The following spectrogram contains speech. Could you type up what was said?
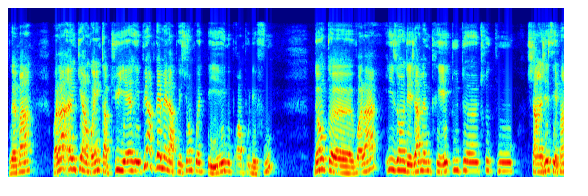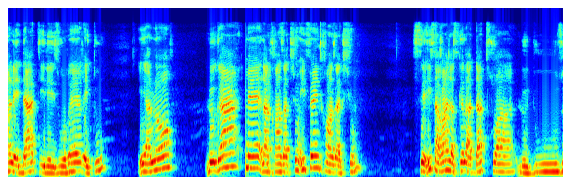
Vraiment. Voilà un qui a envoyé une capture hier et puis après, il met la pression pour être payé. Il nous prend pour des fous. Donc, euh, voilà. Ils ont déjà même créé tout un truc pour changer seulement les dates et les horaires et tout. Et alors, le gars met la transaction. Il fait une transaction il s'arrange à ce que la date soit le 12,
